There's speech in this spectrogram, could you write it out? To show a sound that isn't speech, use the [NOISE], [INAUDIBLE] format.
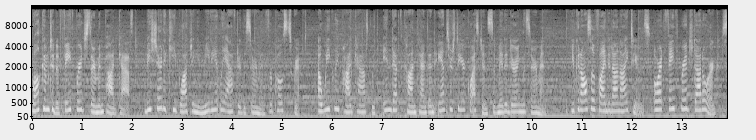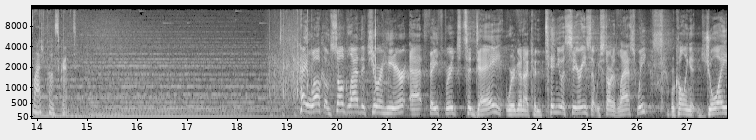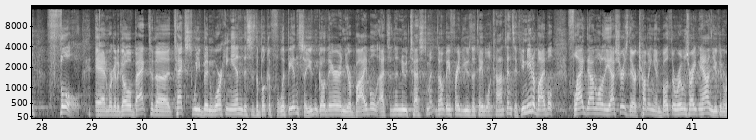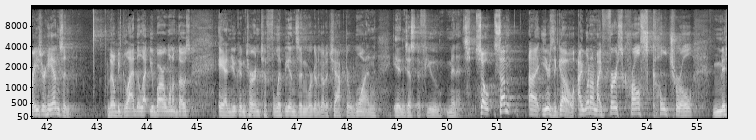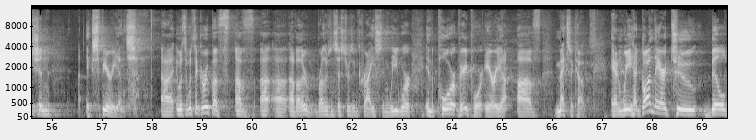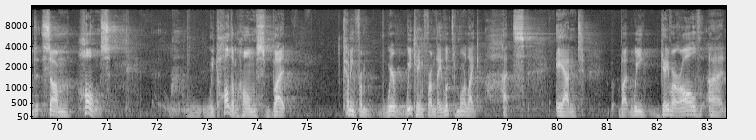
Welcome to the FaithBridge Sermon Podcast. Be sure to keep watching immediately after the sermon for Postscript, a weekly podcast with in depth content and answers to your questions submitted during the sermon. You can also find it on iTunes or at faithbridge.org/slash postscript. Hey, welcome. So glad that you're here at FaithBridge today. We're going to continue a series that we started last week. We're calling it Joy Full. And we're going to go back to the text we've been working in. This is the book of Philippians. So you can go there in your Bible. That's in the New Testament. Don't be afraid to use the table of contents. If you need a Bible, flag down one of the ushers. They're coming in both the rooms right now, and you can raise your hands, and they'll be glad to let you borrow one of those. And you can turn to Philippians, and we're going to go to chapter one in just a few minutes. So, some uh, years ago, I went on my first cross cultural mission experience. Uh, it was with a group of, of, uh, uh, of other brothers and sisters in Christ, and we were in the poor, very poor area of Mexico. And we had gone there to build some homes. We call them homes, but coming from where we came from, they looked more like huts. And, but we gave our all, uh,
